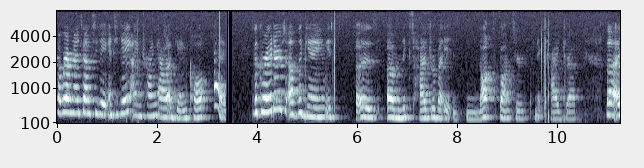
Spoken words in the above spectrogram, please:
Hope you're having a nice day today. And today I am trying out a game called Egg. The creators of the game is is um, Nix Hydra, but it is not sponsored by Nix Hydra. But I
